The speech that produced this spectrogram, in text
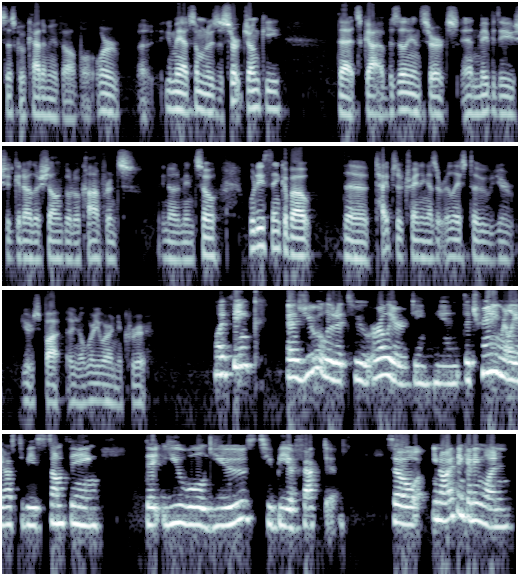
Cisco Academy available. Or uh, you may have someone who's a cert junkie that's got a bazillion certs, and maybe they should get out of their shell and go to a conference. You know what I mean? So, what do you think about the types of training as it relates to your your spot? You know, where you are in your career. Well, I think, as you alluded to earlier, Damien, the training really has to be something that you will use to be effective. So, you know, I think anyone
